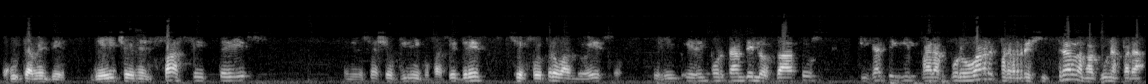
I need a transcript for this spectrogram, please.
justamente. De hecho, en el fase 3, en el ensayo clínico fase 3, se fue probando eso. Era importante los datos. Fíjate que para probar, para registrar las vacunas, para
